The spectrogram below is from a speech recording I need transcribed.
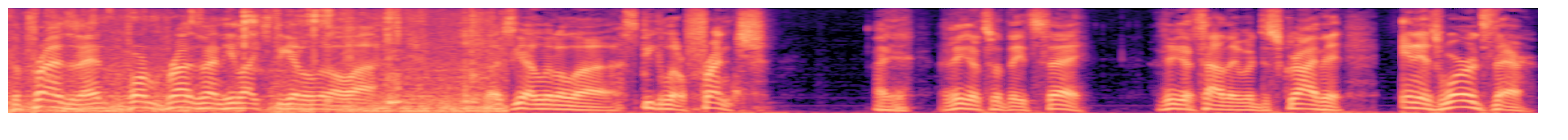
the president, the former president, he likes to get a little, uh, likes to get a little, uh, speak a little French. I, I think that's what they'd say. I think that's how they would describe it in his words there.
